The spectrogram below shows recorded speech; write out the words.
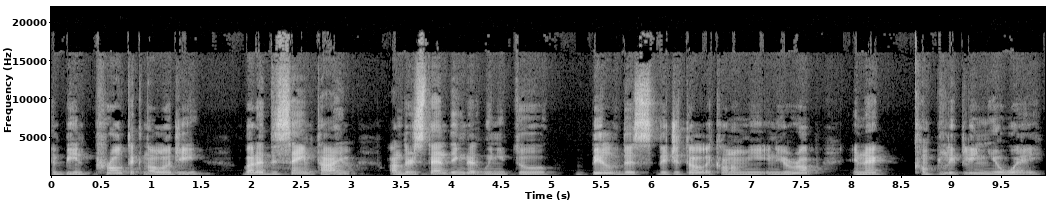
and being pro technology, but at the same time, understanding that we need to build this digital economy in Europe in a completely new way.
